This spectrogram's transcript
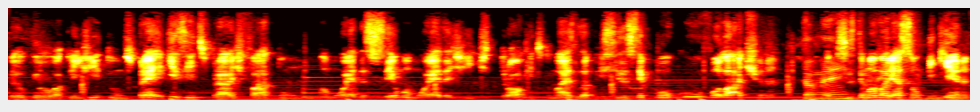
pelo que eu acredito, um dos pré-requisitos para, de fato, uma moeda ser uma moeda de, de, troca e tudo mais, ela precisa ser pouco volátil, né? Também. Ela precisa ter uma variação pequena.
